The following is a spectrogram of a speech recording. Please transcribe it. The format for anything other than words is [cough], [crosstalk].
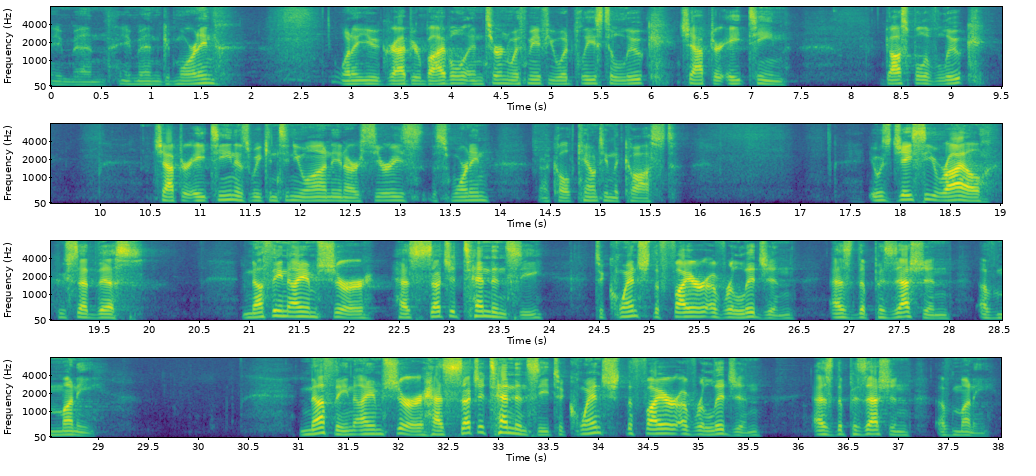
Amen. Amen. Good morning. Why don't you grab your Bible and turn with me, if you would, please, to Luke chapter 18. Gospel of Luke, chapter 18, as we continue on in our series this morning uh, called Counting the Cost. It was J.C. Ryle who said this Nothing, I am sure, has such a tendency to quench the fire of religion as the possession of money. Nothing, I am sure, has such a tendency to quench the fire of religion as the possession of money.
